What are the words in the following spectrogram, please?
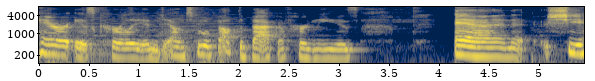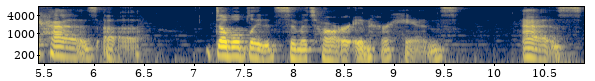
hair is curly and down to about the back of her knees, and she has a double bladed scimitar in her hands as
